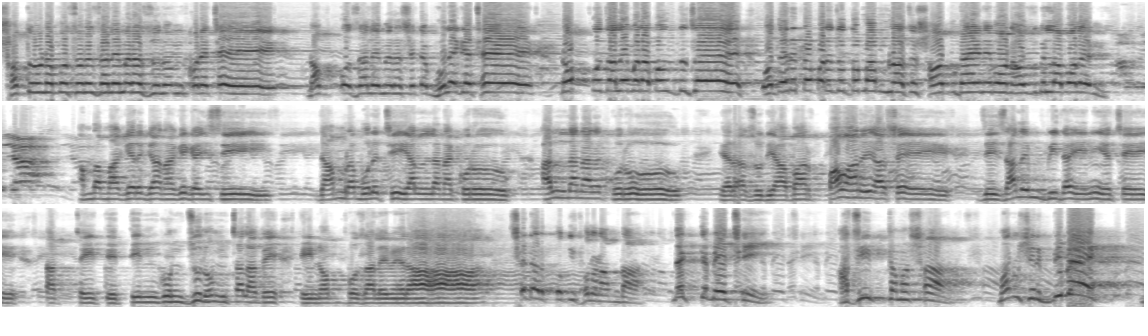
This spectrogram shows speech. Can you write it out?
সতেরোটা বছরে জালেমেরা জুলুম করেছে। নব্য জালেমেরা সেটা ভুলে গেছে। নব্য জালেমেরা বলতেছে, ওদের ব্যাপারে যত মামলা আছে সব উঠায় নেব নজবিল্লা বলেন। আমরা মাগের গান আগে গাইছি, যে আমরা বলেছি, আল্লাহ না করুক, আল্লাহ না করুক, এরা যদি আবার পাওয়ারে আসে, যে জালেম বিদায় নিয়েছে, তার চাইতে তিন গুণ জুলুম চালাবে এই নব্য জালেমেরা। সেটার প্রতিফলন আমরা দেখতে পেয়েছি। আজীব তামাশা, মানুষের বিবেক,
